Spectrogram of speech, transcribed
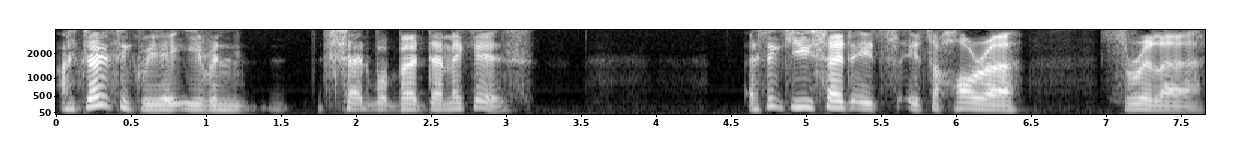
I don't think we even said what Birdemic is. I think you said it's it's a horror thriller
